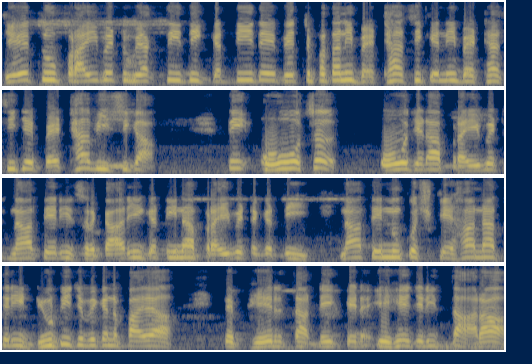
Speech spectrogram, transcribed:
ਜੇ ਤੂੰ ਪ੍ਰਾਈਵੇਟ ਵਿਅਕਤੀ ਦੀ ਗੱਡੀ ਦੇ ਵਿੱਚ ਪਤਾ ਨਹੀਂ ਬੈਠਾ ਸੀ ਕਿ ਨਹੀਂ ਬੈਠਾ ਸੀ, ਜੇ ਬੈਠਾ ਵੀ ਸੀਗਾ, ਤੇ ਉਸ, ਉਹ ਜਿਹੜਾ ਪ੍ਰਾਈਵੇਟ ਨਾ ਤੇਰੀ ਸਰਕਾਰੀ ਗੱਡੀ, ਨਾ ਪ੍ਰਾਈਵੇਟ ਗੱਡੀ, ਨਾ ਤੈਨੂੰ ਕੁਝ ਕਿਹਾ, ਨਾ ਤੇਰੀ ਡਿਊਟੀ 'ਚ ਵਿਘਨ ਪਾਇਆ, ਤੇ ਫਿਰ ਤੁਹਾਡੇ ਇਹ ਜਿਹੜੀ ਧਾਰਾ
